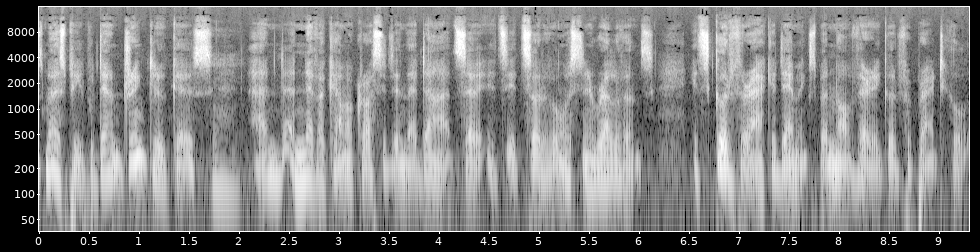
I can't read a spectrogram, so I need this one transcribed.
because most people don't drink glucose mm. and, and never come across it in their diet. So it's it's sort of almost an irrelevance. It's good for academics, but not very good for practical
